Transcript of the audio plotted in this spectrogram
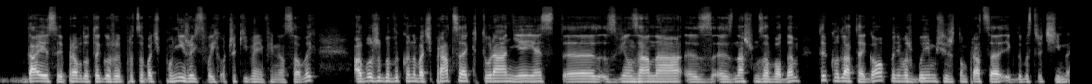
daje sobie prawo do tego, żeby pracować poniżej swoich oczekiwań finansowych, albo żeby wykonywać pracę, która nie jest, związana z, z naszym zawodem, tylko dlatego, ponieważ boimy się, że tą pracę jak gdyby stracimy.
